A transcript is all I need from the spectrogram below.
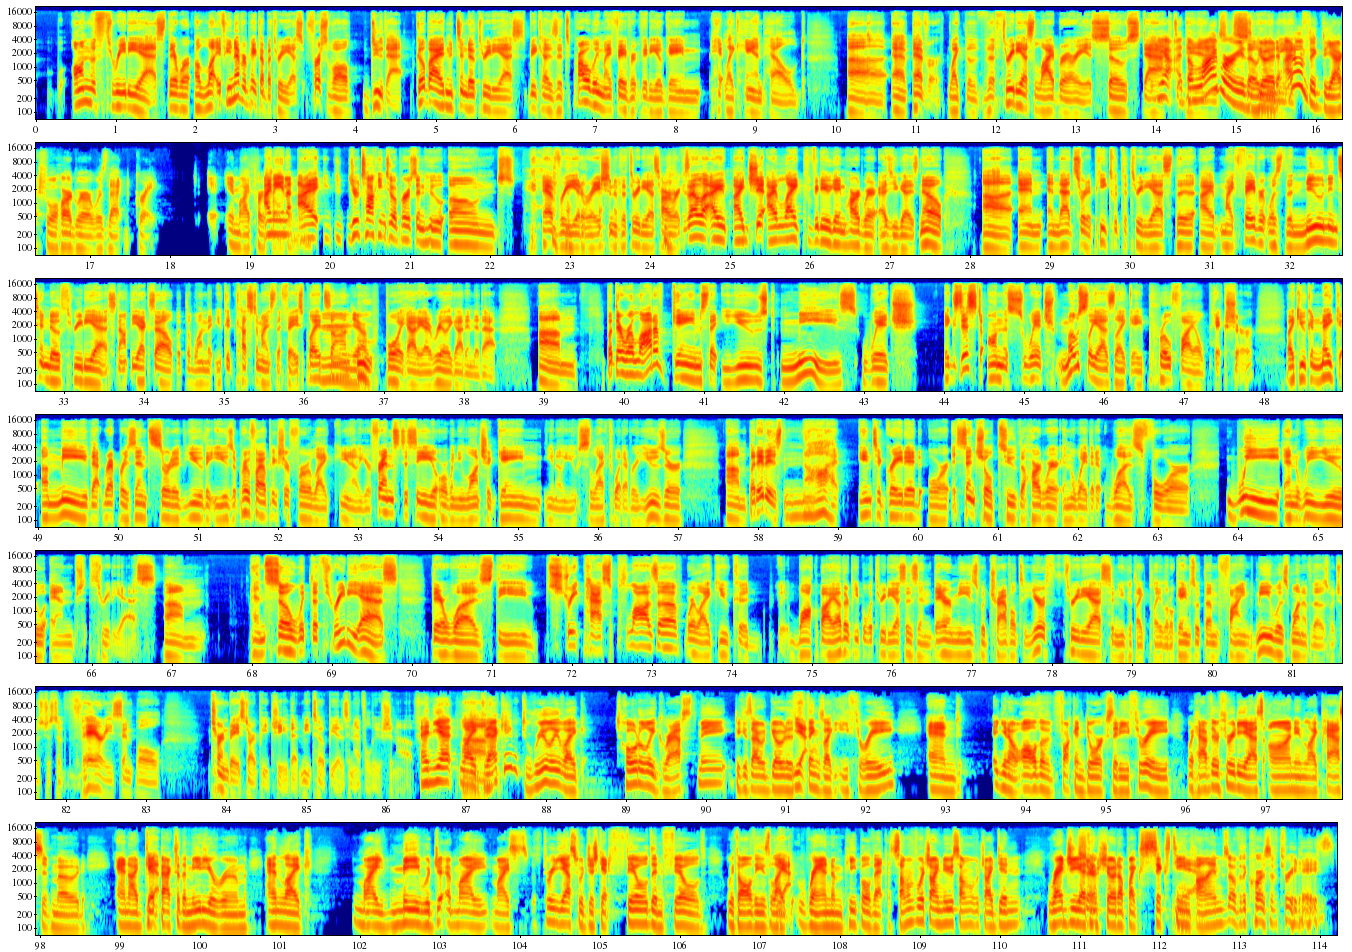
on the 3DS, there were a lot. If you never picked up a 3DS, first of all, do that. Go buy a Nintendo 3DS because it's probably my favorite video game, like handheld, uh, ever. Like the the 3DS library is so stacked. Yeah, the library is so good. unique. I don't think the actual hardware was that great, in my personal. I mean, opinion. I you're talking to a person who owned every iteration of the 3DS hardware because I I I, I like video game hardware as you guys know, uh, and and that sort of peaked with the 3DS. The I my favorite was the new Nintendo 3DS, not the XL, but the one that you could customize the faceplates Mm, on. yeah. Ooh, boy, howdy, I really got into that. Um, but there were a lot of games that used Mii's, which exist on the Switch mostly as like a profile picture. Like you can make a Mii that represents sort of you that you use a profile picture for like, you know, your friends to see or when you launch a game, you know, you select whatever user. Um, but it is not integrated or essential to the hardware in the way that it was for Wii and Wii U and 3DS. Um, and so with the 3DS, there was the Street Pass Plaza where like you could walk by other people with 3DSs and their Mii's would travel to your 3DS and you could like play little games with them. Find Mii was one of those, which was just a very simple turn-based RPG that Miitopia is an evolution of. And yet, like Um, that game really like totally grasped me because I would go to Yeah. things like E3 and you know all the fucking dorks at E3 would have their 3DS on in like passive mode, and I'd get Yep. back to the media room and like my Mii would my my 3ds would just get filled and filled with all these like Yeah. random people that some of which i knew some of which i didn't reggie i think showed up like 16 Yeah. times over the course of three days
